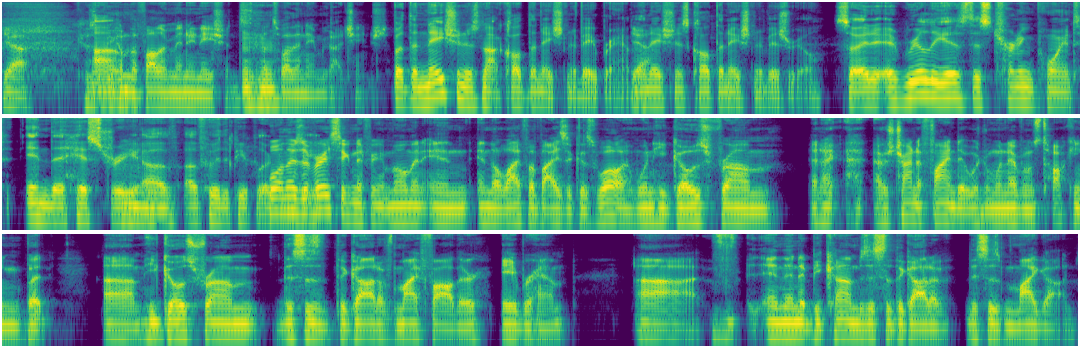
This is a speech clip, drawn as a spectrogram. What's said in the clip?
Yeah. Because um, become the father of many nations. Mm-hmm. That's why the name got changed. But the nation is not called the nation of Abraham. Yeah. The nation is called the nation of Israel. So it, it really is this turning point in the history mm-hmm. of, of who the people are. Well, and there's be. a very significant moment in, in the life of Isaac as well. And When he goes from, and I, I was trying to find it when, when everyone's talking, but um, he goes from, this is the God of my father, Abraham. Uh, and then it becomes, this is the God of, this is my God.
